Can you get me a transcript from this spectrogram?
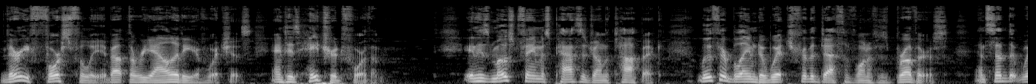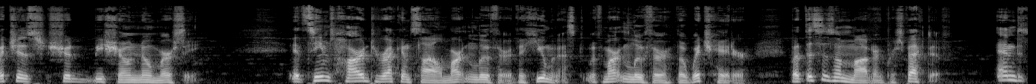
very forcefully about the reality of witches and his hatred for them. In his most famous passage on the topic, Luther blamed a witch for the death of one of his brothers, and said that witches should be shown no mercy. It seems hard to reconcile Martin Luther, the humanist, with Martin Luther, the witch hater, but this is a modern perspective. And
